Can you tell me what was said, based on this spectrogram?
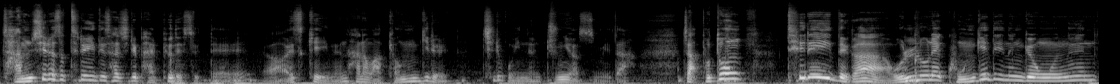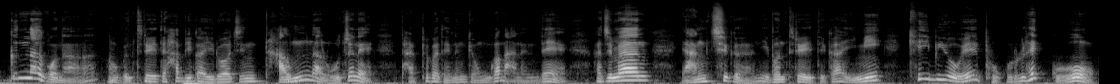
잠실에서 트레이드 사실이 발표됐을 때 어, SK는 하나와 경기를 치르고 있는 중이었습니다. 자, 보통 트레이드가 언론에 공개되는 경우는 끝나거나 혹은 트레이드 합의가 이루어진 다음 날 오전에 발표가 되는 경우가 많은데 하지만 양측은 이번 트레이드가 이미 KBO에 보고를 했고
